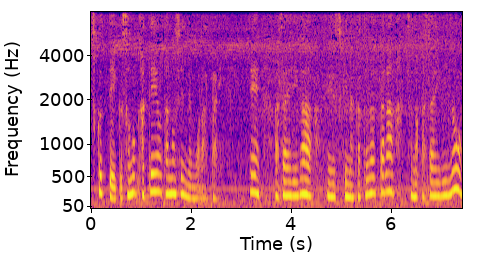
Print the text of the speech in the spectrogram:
う作っていくその過程を楽しんでもらったり。で朝入りが、え、好きな方だったらその朝入りの、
